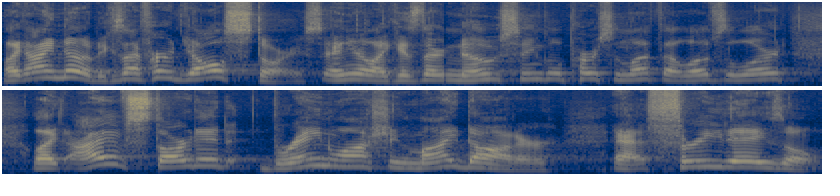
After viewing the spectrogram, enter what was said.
like, I know because I've heard y'all's stories. And you're like, is there no single person left that loves the Lord? Like, I have started brainwashing my daughter at three days old.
